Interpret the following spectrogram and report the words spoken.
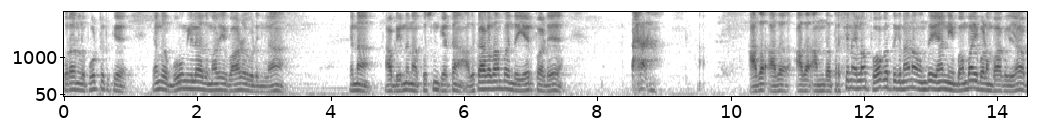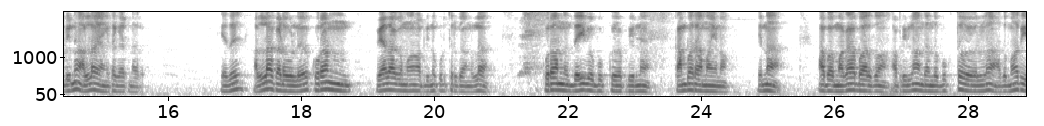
குரானில் போட்டிருக்கு. எங்கள் பூமியில் அது மாதிரி வாழ விடுங்களா? என்ன? அப்படின்னு நான் கொஸ்டின் கேட்டேன். அதுக்காக தான்ப்பா இந்த ஏற்பாடு. அதை அதை அதை அந்த பிரச்சனையெல்லாம் போகிறதுக்குனால வந்து ஏன் நீ பம்பாய் படம் பார்க்கலையா அப்படின்னு அல்லாஹ் என்கிட்ட கேட்டினார். எது? அல்லாஹ் கடவுள் குரான் வேதாகமம் அப்படின்னு கொடுத்துருக்காங்கள குரான் தெய்வ புக்கு அப்படின்னு. கம்பராமாயணம். என்ன? அப்போ மகாபாரதம் அப்படிலாம் அந்த அந்த அது மாதிரி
